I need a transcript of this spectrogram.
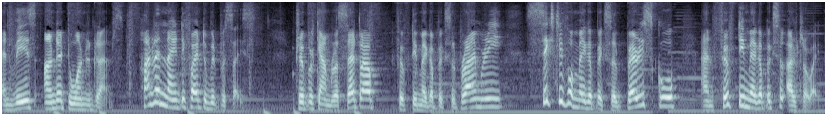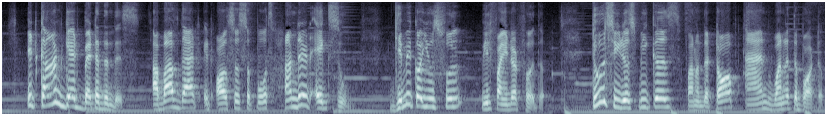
and weighs under 200 grams, 195 to be precise. Triple camera setup, 50 megapixel primary, 64 megapixel periscope and 50 megapixel ultra wide. It can't get better than this. Above that, it also supports 100x zoom. Gimmick or useful, we'll find out further. Two stereo speakers, one on the top and one at the bottom.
